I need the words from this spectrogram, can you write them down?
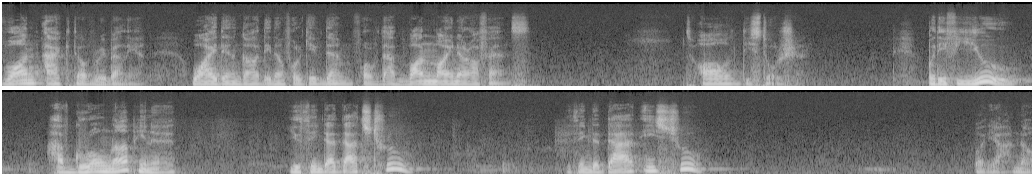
one act of rebellion. Why then God didn't forgive them for that one minor offense? It's all distortion. But if you have grown up in it, you think that that's true. You think that that is true. But yeah, no,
